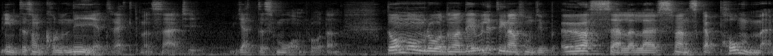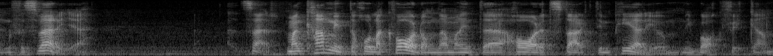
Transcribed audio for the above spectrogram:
Inte som kolonier direkt, men så här typ jättesmå områden. De områdena, det är väl lite grann som typ Ösel eller svenska Pommern för Sverige. Så här, man kan inte hålla kvar dem när man inte har ett starkt imperium i bakfickan.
